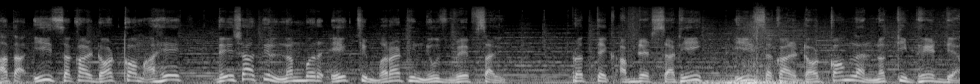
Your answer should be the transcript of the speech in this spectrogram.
आता ई सकाळ डॉट कॉम आहे देशातील नंबर एक ची मराठी न्यूज वेबसाईट. प्रत्येक अपडेटसाठी ई सकाळ डॉट कॉम ला नक्की भेट द्या.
